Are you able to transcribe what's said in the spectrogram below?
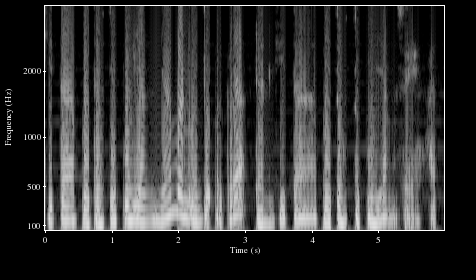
Kita butuh tubuh yang nyaman untuk bergerak dan kita butuh tubuh yang sehat.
